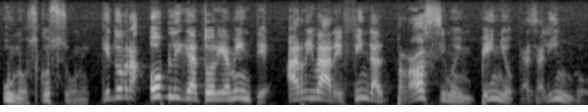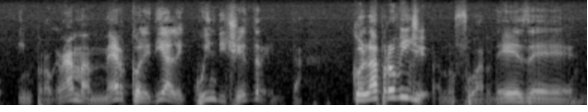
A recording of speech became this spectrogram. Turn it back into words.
Uno scossone che dovrà obbligatoriamente arrivare fin dal prossimo impegno casalingo in programma mercoledì alle 15.30 con la Provigevano su Ardese.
